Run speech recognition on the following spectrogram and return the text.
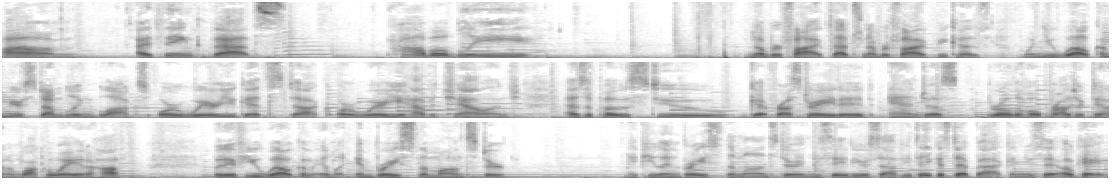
Um, I think that's probably number five. That's number five because when you welcome your stumbling blocks or where you get stuck or where you have a challenge, as opposed to get frustrated and just throw the whole project down and walk away in a huff. But if you welcome embrace the monster, if you embrace the monster and you say to yourself, you take a step back and you say, okay,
